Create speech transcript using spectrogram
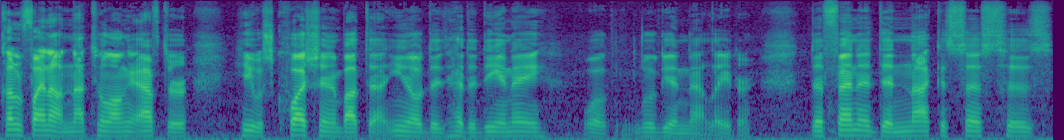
to find out, not too long after, he was questioned about that. You know, they had the DNA. Well, we'll get in that later. Defendant did not consent his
